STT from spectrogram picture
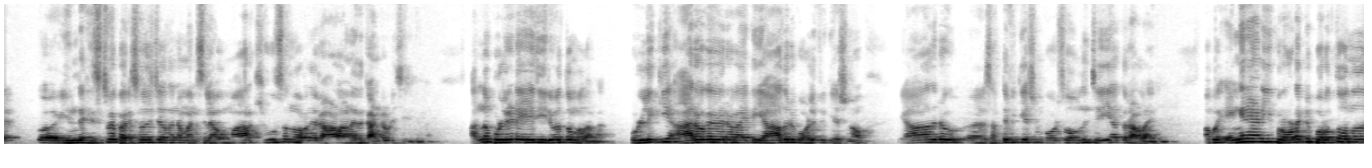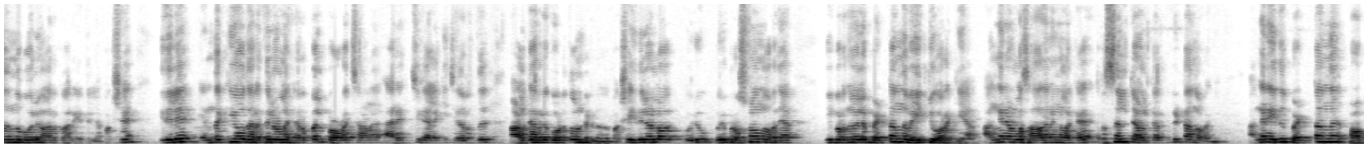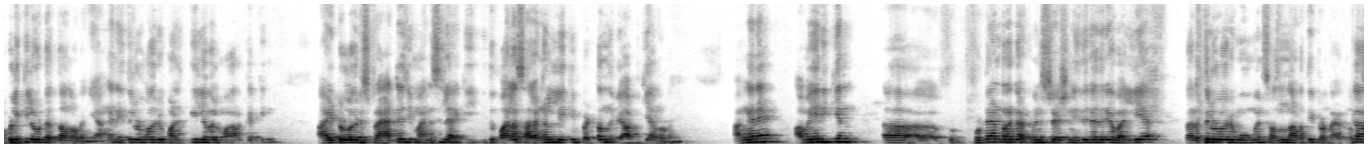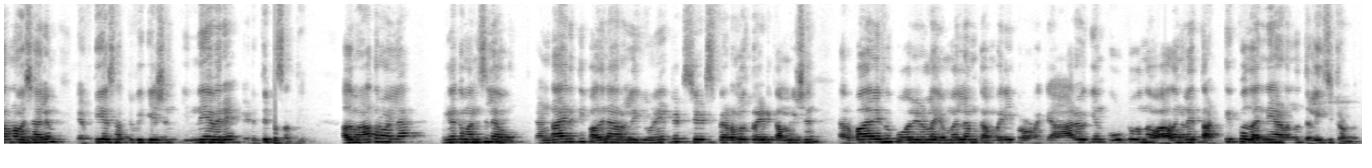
ഇതിന്റെ ഹിസ്റ്ററി പരിശോധിച്ചാൽ തന്നെ മനസ്സിലാവും. മാർക്ക് ഹ്യൂസ് എന്ന് പറഞ്ഞ ഒരാളാണ് ഇത് കണ്ടുപിടിച്ചിരിക്കുന്നത്. അന്ന് പുള്ളിയുടെ ഏജ് ഇരുപത്തൊമ്പതാണ്. പുള്ളിക്ക് ആരോഗ്യപരമായിട്ട് യാതൊരു ക്വാളിഫിക്കേഷനോ യാതൊരു സർട്ടിഫിക്കേഷൻ കോഴ്സോ ഒന്നും ചെയ്യാത്ത ഒരാളായിരുന്നു. അപ്പോൾ എങ്ങനെയാണ് ഈ പ്രോഡക്റ്റ് പുറത്തു വന്നത് എന്ന് പോലും ആർക്കും അറിയത്തില്ല. പക്ഷേ ഇതിൽ എന്തൊക്കെയോ തരത്തിലുള്ള ഹെർബൽ പ്രോഡക്ട്സ് ആണ് അരച്ച് കലക്കി ചേർത്ത് ആൾക്കാർക്ക് കൊടുത്തുകൊണ്ടിരുന്നത്. പക്ഷേ ഇതിലുള്ള ഒരു ഒരു പ്രശ്നം എന്ന് പറഞ്ഞാൽ ഈ പറഞ്ഞ പോലെ പെട്ടെന്ന് വെയിറ്റ് കുറയ്ക്കുക. അങ്ങനെയുള്ള സാധനങ്ങളൊക്കെ റിസൾട്ട് ആൾക്കാർക്ക് കിട്ടാൻ തുടങ്ങി. അങ്ങനെ ഇത് പെട്ടെന്ന് പബ്ലിക്കിലോട്ട് എത്താൻ തുടങ്ങി. അങ്ങനെ ഇതിലുള്ള ഒരു മൾട്ടി ലെവൽ മാർക്കറ്റിംഗ് ആയിട്ടുള്ള ഒരു സ്ട്രാറ്റജി മനസ്സിലാക്കി ഇത് പല സ്ഥലങ്ങളിലേക്കും പെട്ടെന്ന് വ്യാപിക്കാൻ തുടങ്ങി. അങ്ങനെ American food and drug administration ഇതിനെതിരെ വലിയ തരത്തിലുള്ള ഒരു മൂവ്മെന്റ്സ് ഒന്നും നടത്തിയിട്ടുണ്ടായിരുന്നു. കാരണവശാലും എഫ് ഡി എ സർട്ടിഫിക്കേഷൻ ഇന്നേ വരെ എടുത്തിട്ട് സത്യം. അത് മാത്രമല്ല നിങ്ങൾക്ക് മനസ്സിലാവും രണ്ടായിരത്തി പതിനാറിൽ United States federal trade commission Herbalife പോലെയുള്ള M L M company product ആരോഗ്യം കൂട്ടുവന്ന വാദങ്ങളെ തട്ടിപ്പ് തന്നെയാണെന്ന് തെളിയിച്ചിട്ടുണ്ട്.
